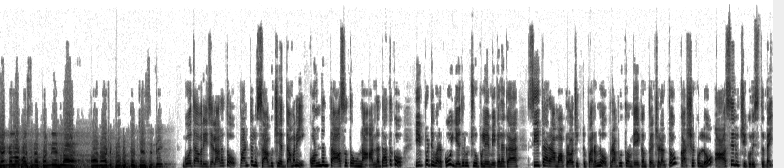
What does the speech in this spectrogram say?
గంగలో పోసిన పన్నీర్లా ఆనాటి ప్రభుత్వం చేసింది. గోదావరి జలాలతో పంటలు సాగు చేద్దామని కొండంత ఆశతో ఉన్న అన్నదాతకు ఇప్పటి వరకు ఎదురుచూపులే మిగలగా సీతారామ ప్రాజెక్టు పనుల్లో ప్రభుత్వం వేగం పెంచడంతో కర్షకుల్లో ఆశలు చిగురిస్తున్నాయి.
